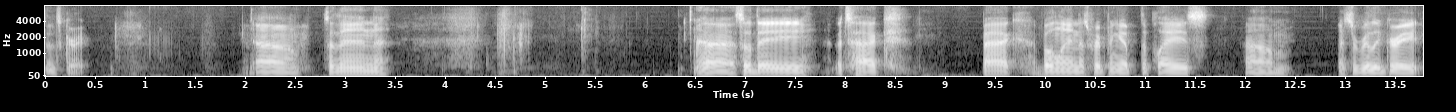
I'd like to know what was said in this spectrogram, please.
it's great. Um, so then, uh, so they attack back. Bolin is ripping up the place. Um, it's a really great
